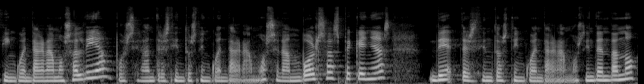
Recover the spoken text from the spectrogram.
50 gramos al día, pues serán 350 gramos. Serán bolsas pequeñas de 350 gramos. Intentando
